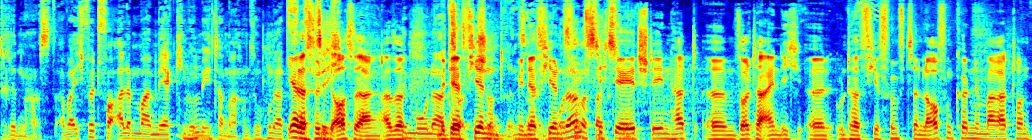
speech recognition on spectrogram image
drin hast. Aber ich würde vor allem mal mehr Kilometer mhm. machen, so 150 Ja, das würde ich auch sagen. Also mit der, 4, mit der 54, die er jetzt stehen hat, ähm, sollte eigentlich äh, unter 4,15 laufen können im Marathon.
